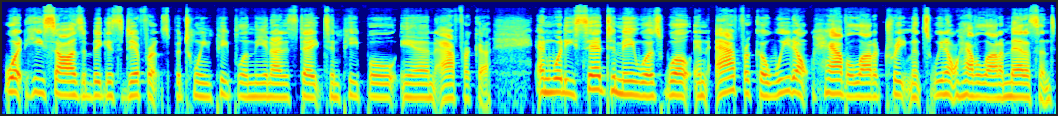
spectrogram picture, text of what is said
what he saw as the biggest difference between people in the United States and people in Africa. And what he said to me was, Well, in Africa, we don't have a lot of treatments, we don't have a lot of medicines.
